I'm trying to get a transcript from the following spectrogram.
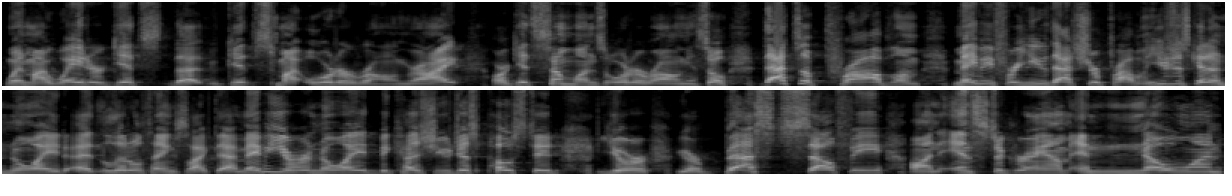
when my waiter gets, the, gets my order wrong, right? Or gets someone's order wrong. And so that's a problem. Maybe for you, that's your problem. You just get annoyed at little things like that. Maybe you're annoyed because you just posted your, your your best selfie on Instagram and no one,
